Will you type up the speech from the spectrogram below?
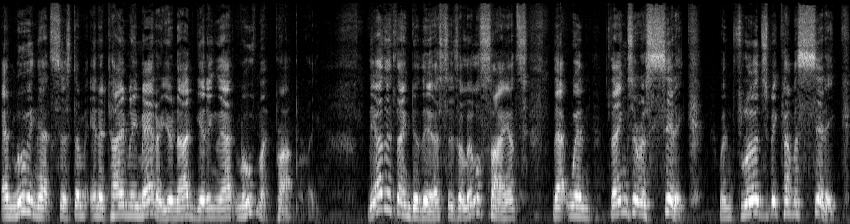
and moving that system in a timely manner. You're not getting that movement properly. The other thing to this is a little science that when things are acidic, when fluids become acidic,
